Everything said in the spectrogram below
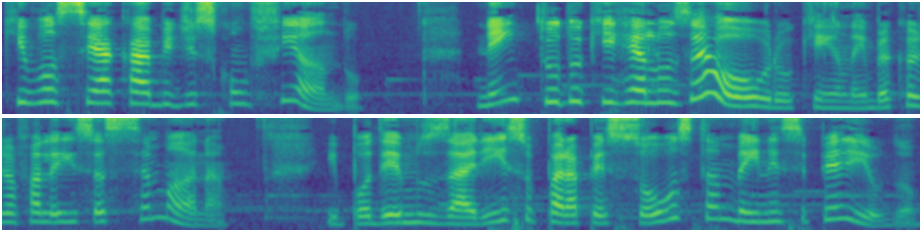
que você acabe desconfiando. Nem tudo que reluz é ouro, quem lembra que eu já falei isso essa semana. E podemos usar isso para pessoas também nesse período.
